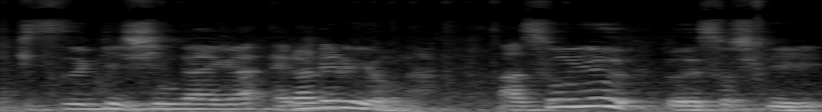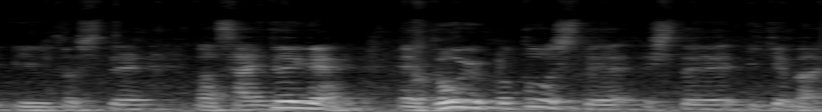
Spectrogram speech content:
引き続き信頼が得られるようなそういう組織として、最低限どういうことをしてしていけば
